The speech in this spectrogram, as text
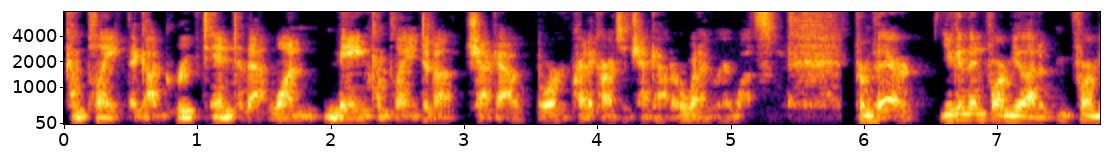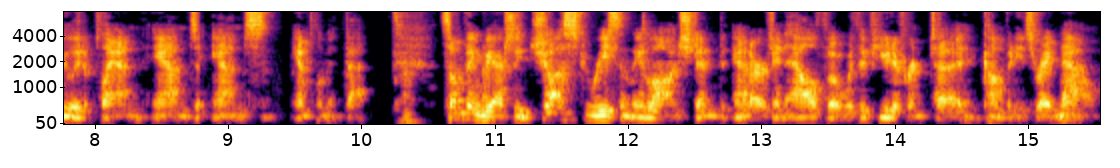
complaint that got grouped into that one main complaint about checkout or credit cards at checkout or whatever it was. From there, you can then formulate formulate a plan and and implement that. Something we actually just recently launched and, and are in alpha with a few different uh, companies right now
